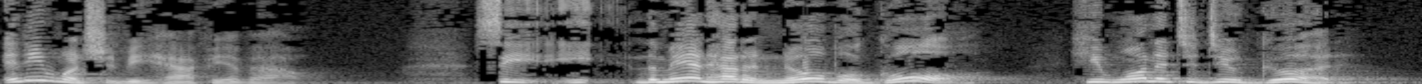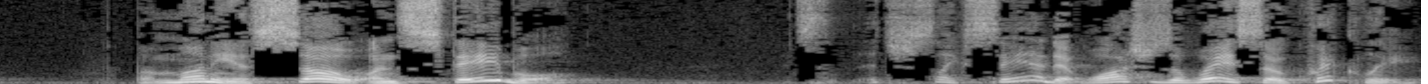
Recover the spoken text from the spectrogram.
anyone should be happy about. See, he, the man had a noble goal. He wanted to do good. But money is so unstable. It's, it's just like sand, it washes away so quickly.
